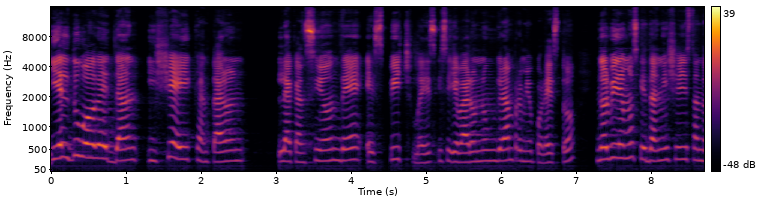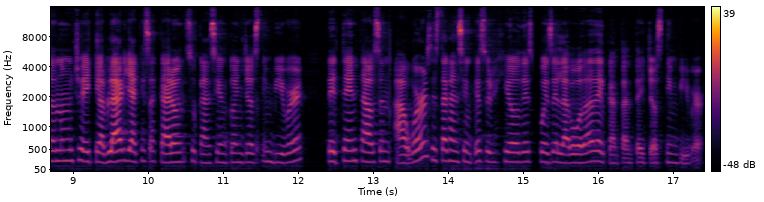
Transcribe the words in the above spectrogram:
Y el dúo de Dan y Shay cantaron la canción de Speechless y se llevaron un gran premio por esto. No olvidemos que Dan y Shay están dando mucho de qué hablar ya que sacaron su canción con Justin Bieber de 10,000 Hours, esta canción que surgió después de la boda del cantante Justin Bieber.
